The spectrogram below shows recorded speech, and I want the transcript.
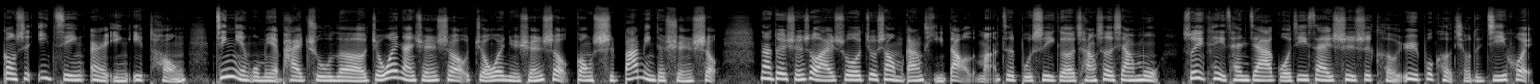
共是一金二银一铜。今年我们也派出了九位男选手、九位女选手，共十八名的选手。那对选手来说，就像我们刚刚提到的嘛，这不是一个常设项目，所以可以参加国际赛事是可遇不可求的机会。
